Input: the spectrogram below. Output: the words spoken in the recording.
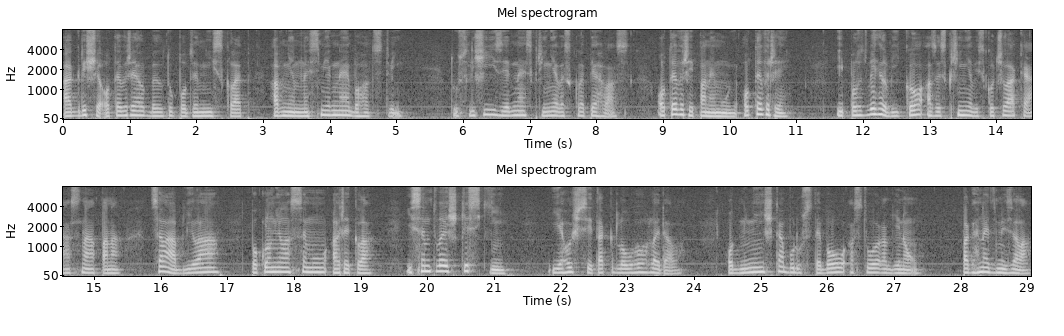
a když je otevřel, byl tu podzemní sklep a v něm nesmírné bohatství. Tu slyší z jedné skříně ve sklepě hlas. Otevři, pane můj, otevři. I pozdvihl víko a ze skříně vyskočila krásná pana, celá bílá, poklonila se mu a řekla, jsem tvoje štěstí, jehož si tak dlouho hledal. Od nynějška budu s tebou a s tvou rodinou. Pak hned zmizela.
